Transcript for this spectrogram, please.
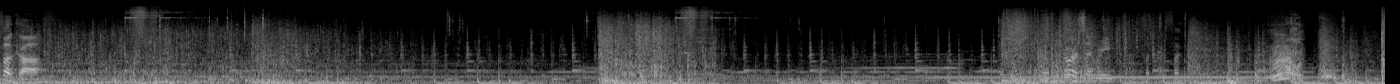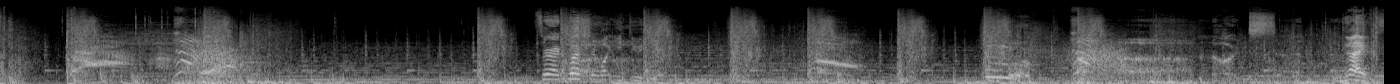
Fuck off. Of course I'm re- What the fuck? Sir, I question what you do here. Nice.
